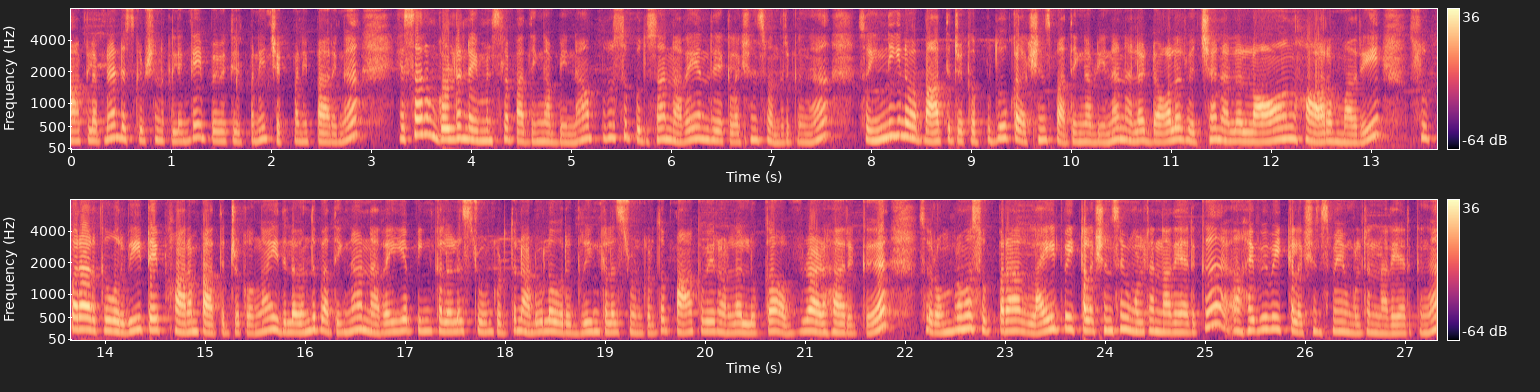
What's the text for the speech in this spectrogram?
பார்க்கல அப்படின்னா டிஸ்கிரிப்ஷனுக்கு லிங்கை இப்போவே கிளிக் பண்ணி செக் பண்ணி பாருங்கள் எஸ்ஆர்எம் கோல்டன் டைமண்ட்ஸில் பார்த்தீங்க அப்படின்னா புதுசு புதுசாக நிறைய நிறைய கலெக்ஷன்ஸ் வந்திருக்குங்க. ஸோ இன்றைக்கி நம்ம பார்த்துட்டு இருக்க புது கலெக்ஷன்ஸ் பார்த்தீங்க அப்படின்னா நல்ல டாலர் வச்ச நல்ல லாங் ஹாரம் மாதிரி சூப்பராக இருக்குது ஒரு வி டைப் ஹாரம் பார்த்துட்ருக்கோங்க இதில் வந்து பார்த்திங்கன்னா நிறைய பிங்க் கலரில் ஸ்டோன் கொடுத்து நடுவில் ஒரு க்ரீன் கலர் ஸ்டோன் கொடுத்து பார்க்கவே நல்ல லுக்காக அவ்வளோ அழகாக இருக்குது ஸோ ரொம்ப ரொம்ப சூப்பராக லைட் வெயிட் கலெக்ஷன்ஸும் உங்கள்கிட்ட நிறையா இருக்குது ஹெவி வெயிட் கலெக்ஷன்ஸுமே உங்கள்கிட்ட நிறையா இருக்குங்க.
